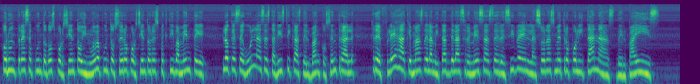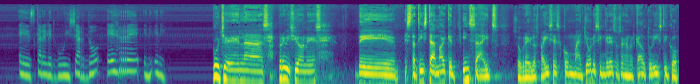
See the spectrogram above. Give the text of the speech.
con un 13.2% y 9.0% respectivamente, lo que según las estadísticas del Banco Central refleja que más de la mitad de las remesas se recibe en las zonas metropolitanas del país. Es Carelet Guillardo, RNN. Escuche las previsiones de Estatista Market Insights sobre los países con mayores ingresos en el mercado turístico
